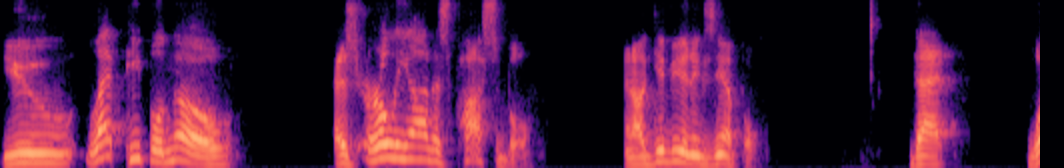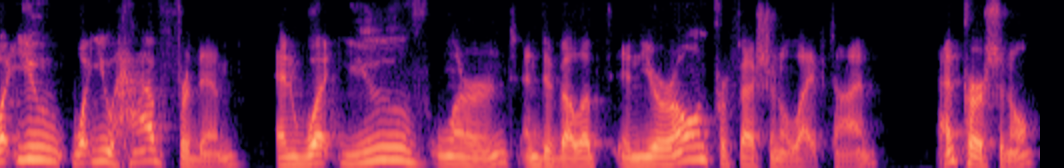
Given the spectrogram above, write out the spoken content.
You let people know as early on as possible, and I'll give you an example that what you what you have for them and what you've learned and developed in your own professional lifetime and personal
